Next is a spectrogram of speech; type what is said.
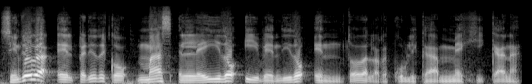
Sin duda, el periódico más leído y vendido en toda la República Mexicana.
